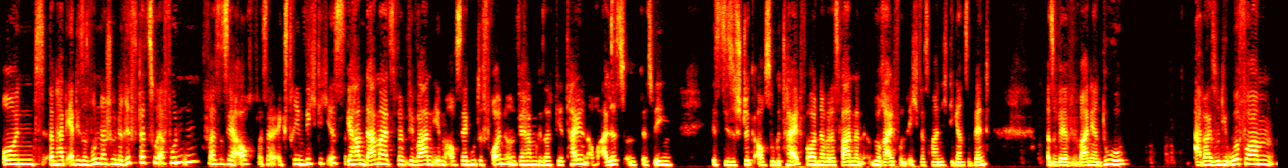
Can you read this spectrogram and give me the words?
Und dann hat er dieses wunderschöne Riff dazu erfunden, was es ja auch, was ja extrem wichtig ist. Wir haben damals, wir waren eben auch sehr gute Freunde und wir haben gesagt, wir teilen auch alles und deswegen ist dieses Stück auch so geteilt worden. Aber das waren dann nur Ralf und ich, das war nicht die ganze Band. Also wir, wir waren ja ein Duo. Aber so die Urform,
